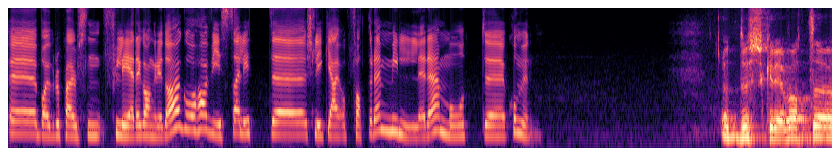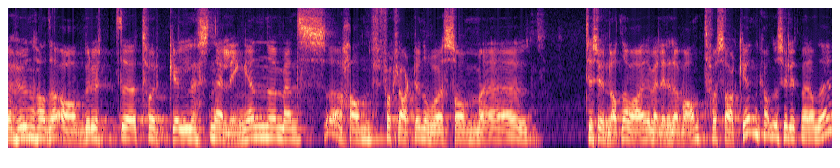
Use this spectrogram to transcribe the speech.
eh, Barbro Paulsen flere ganger i dag, og har vist seg litt, eh, slik jeg oppfatter det, mildere mot eh, kommunen. Du skrev at eh, hun hadde avbrutt eh, Torkel Snellingen mens han forklarte noe som tilsynelatende var veldig relevant for saken. Kan du si litt mer om det?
